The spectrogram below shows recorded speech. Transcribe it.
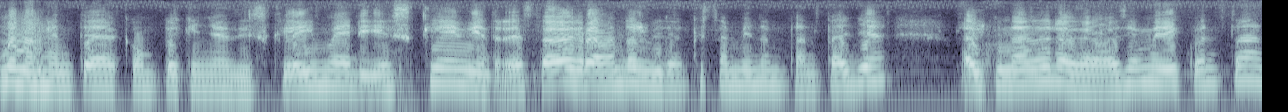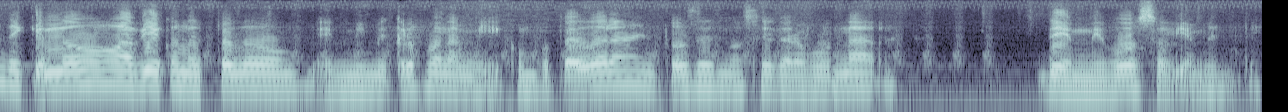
Bueno gente, acá un pequeño disclaimer y es que mientras estaba grabando el video que están viendo en pantalla, al final de la grabación me di cuenta de que no había conectado mi micrófono a mi computadora, entonces no se grabó nada de mi voz obviamente.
